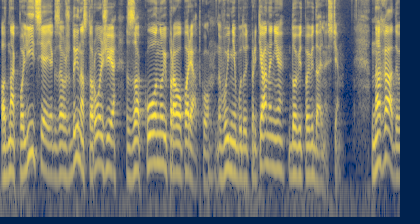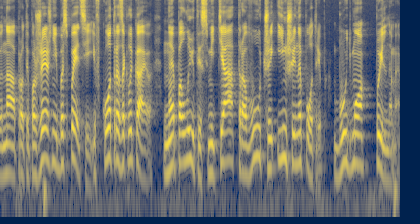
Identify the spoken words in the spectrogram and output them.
Однак поліція, як завжди, насторожує закону і правопорядку. Винні будуть притягнені до відповідальності. Нагадую на протипожежній безпеці і вкотре закликаю не палити сміття, траву чи інший непотріб. Будьмо пильними.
